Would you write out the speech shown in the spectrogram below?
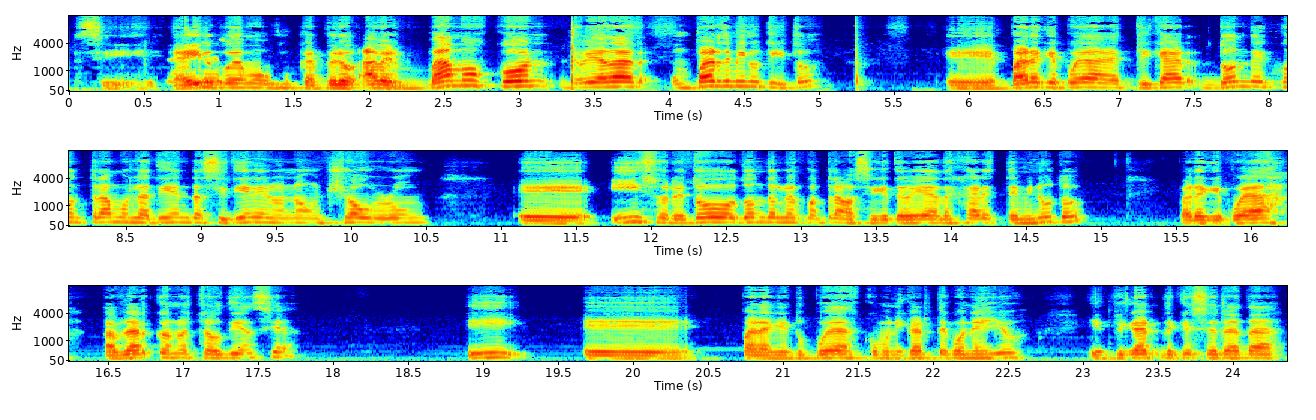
Sí, ahí lo podemos buscar. Pero a ver, vamos con, te voy a dar un par de minutitos eh, para que puedas explicar dónde encontramos la tienda, si tienen o no un showroom eh, y sobre todo dónde lo encontramos. Así que te voy a dejar este minuto para que puedas hablar con nuestra audiencia y eh, para que tú puedas comunicarte con ellos y explicar de qué se trata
